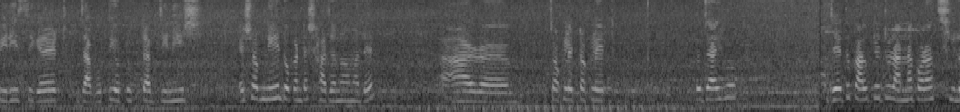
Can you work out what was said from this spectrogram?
বিড়ি সিগারেট যাবতীয় টুকটাক জিনিস। এসব নিয়ে দোকানটা সাজানো আমাদের। আর চকলেট টকলেট। তো যাই হোক, যেহেতু কালকে একটু রান্না করা ছিল,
